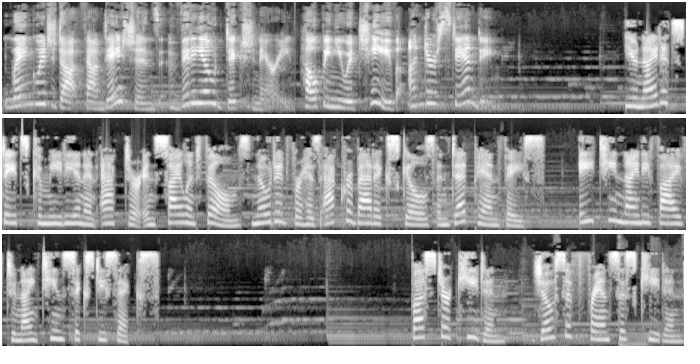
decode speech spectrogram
Language.Foundation's Video Dictionary, helping you achieve understanding. United States comedian and actor in silent films noted for his acrobatic skills and deadpan face. 1895 to 1966. Buster Keaton, Joseph Francis Keaton.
